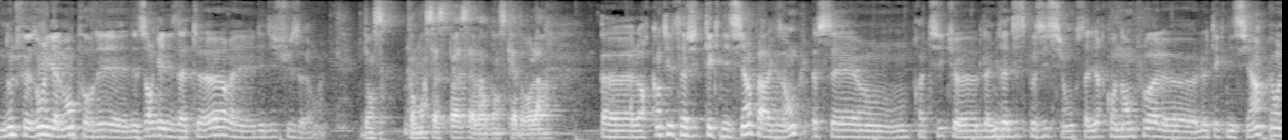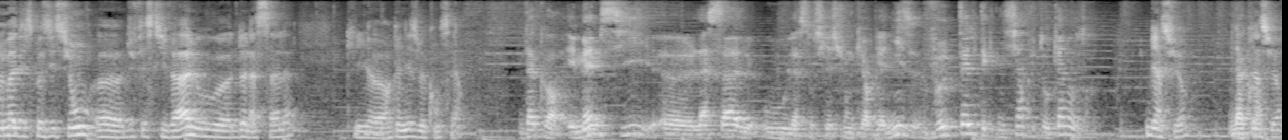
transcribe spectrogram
Nous le faisons également pour des, des organisateurs et des diffuseurs. ouais. Dans ce- comment ça se passe alors dans ce cadre-là? Euh, alors quand il s'agit de techniciens par exemple, c'est on, on pratique euh, de la mise à disposition, c'est-à-dire qu'on emploie le, le technicien et on le met à disposition euh, du festival ou euh, de la salle qui euh, organise le concert. D'accord. Et même si euh, la salle ou l'association qui organise veut tel technicien plutôt qu'un autre. Bien sûr, D'accord. bien sûr.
